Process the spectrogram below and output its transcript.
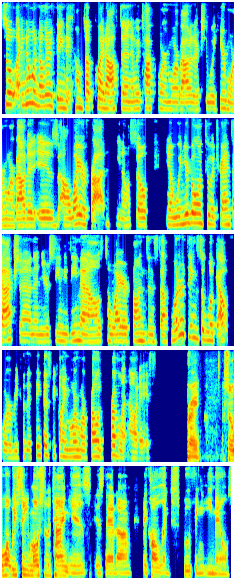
So I know another thing that comes up quite often, and we've talked more and more about it. Actually, we hear more and more about it is uh, wire fraud. You know, so you know when you're going through a transaction and you're seeing these emails to wire funds and stuff, what are things to look out for? Because I think that's becoming more and more pre- prevalent nowadays. Right. So what we see most of the time is is that um, they call like spoofing emails.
